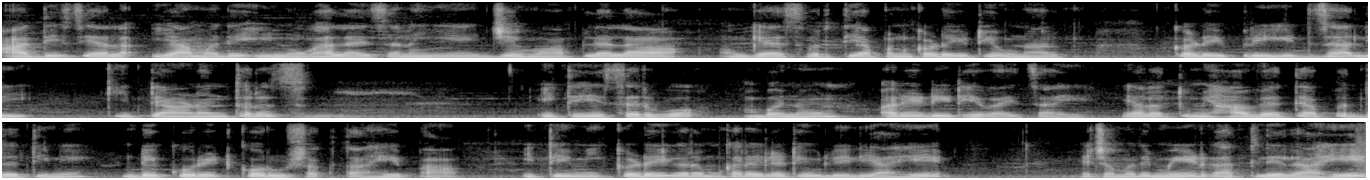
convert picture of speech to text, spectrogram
आधीच याला यामध्ये इनो घालायचा नाही आहे जेव्हा आपल्याला गॅसवरती आपण कढई ठेवणार कढई प्रीहीट झाली की त्यानंतरच इथे हे सर्व बनवून रेडी ठेवायचं आहे. याला तुम्ही हव्या त्या पद्धतीने डेकोरेट करू शकता. हे पहा. इथे मी कढई गरम करायला ठेवलेली आहे. याच्यामध्ये मीठ घातलेलं आहे.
